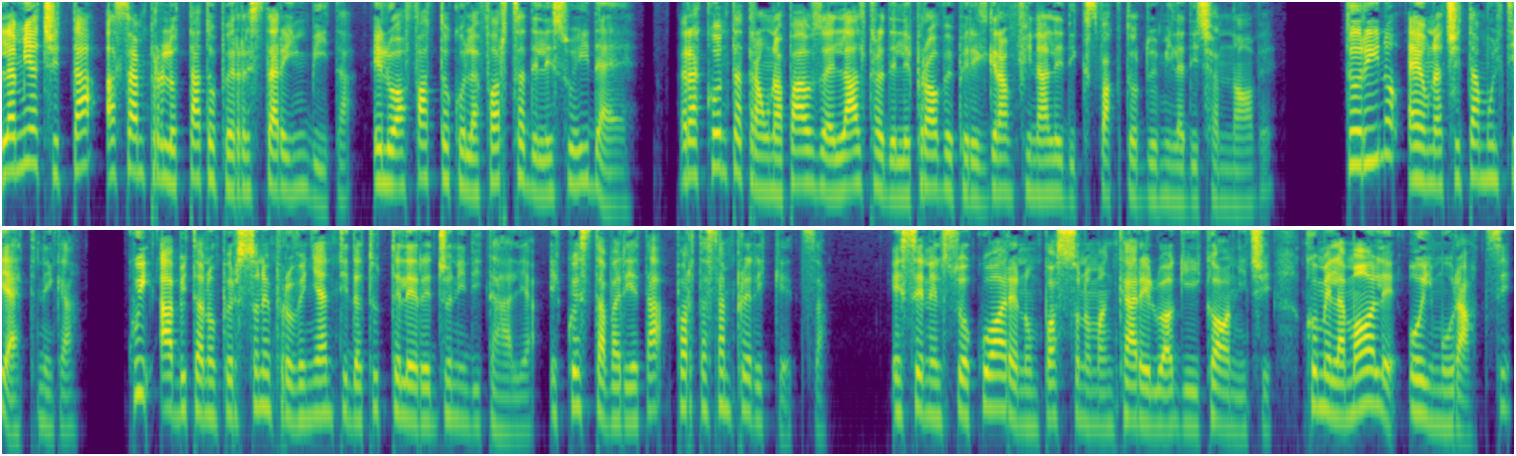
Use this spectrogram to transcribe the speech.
La mia città ha sempre lottato per restare in vita e lo ha fatto con la forza delle sue idee. Racconta tra una pausa e l'altra delle prove per il gran finale di X Factor 2019. Torino è una città multietnica. Qui abitano persone provenienti da tutte le regioni d'Italia e questa varietà porta sempre ricchezza. E se nel suo cuore non possono mancare luoghi iconici come la Mole o i Murazzi,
